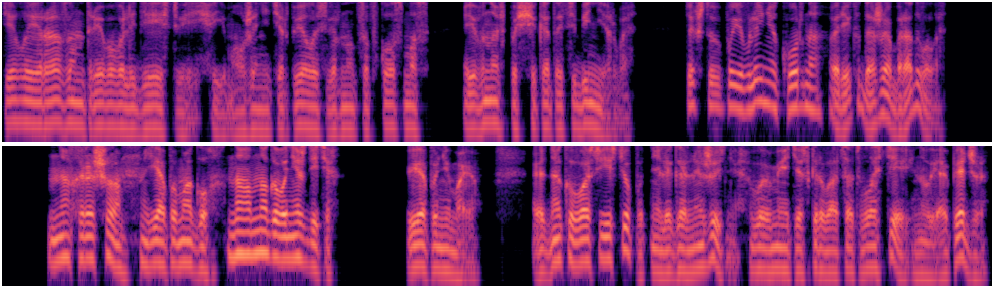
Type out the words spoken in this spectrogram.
Тело и разум требовали действий, ему уже не терпелось вернуться в космос и вновь пощекотать себе нервы. Так что появление Корна Рика даже обрадовало. «Ну хорошо, я помогу, но многого не ждите». «Я понимаю. Однако у вас есть опыт нелегальной жизни, вы умеете скрываться от властей, ну и опять же,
